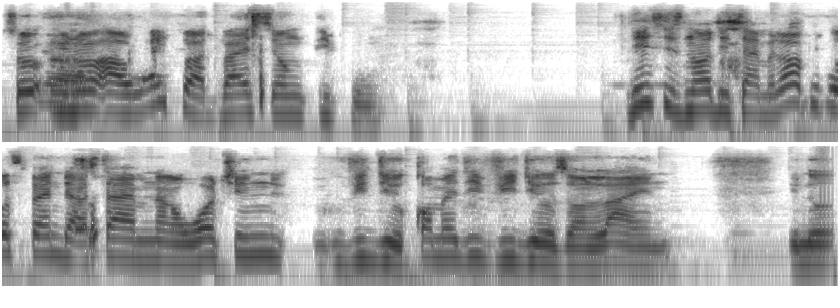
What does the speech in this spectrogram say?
So, Yeah. you know, I would like to advise young people. This is not the time. A lot of people spend their time now watching video, comedy videos online, you know,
